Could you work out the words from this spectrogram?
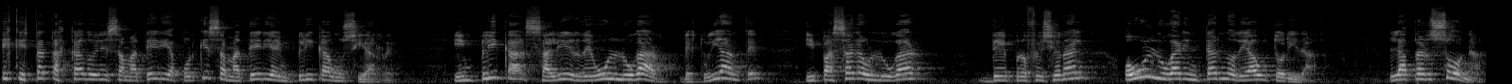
es que está atascado en esa materia porque esa materia implica un cierre. Implica salir de un lugar de estudiante y pasar a un lugar de profesional o un lugar interno de autoridad la persona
